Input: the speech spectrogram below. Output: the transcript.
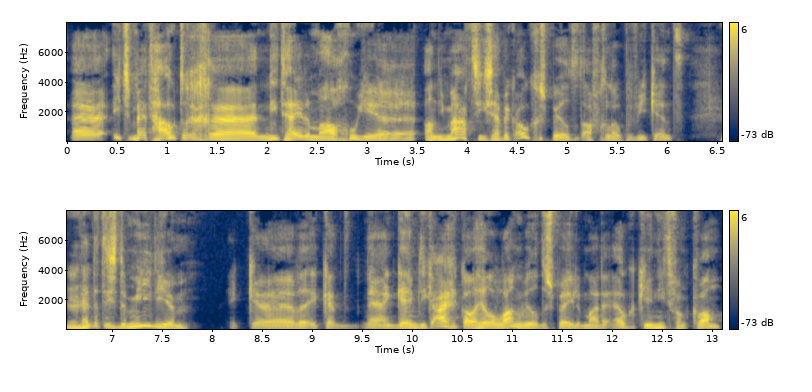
Eh, iets met houterige, niet helemaal goede animaties heb ik ook gespeeld het afgelopen weekend. Mhm. En dat is The Medium. Ik, eh, ik, eh, nou ja, een game die ik eigenlijk al heel lang wilde spelen, maar er elke keer niet van kwam.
